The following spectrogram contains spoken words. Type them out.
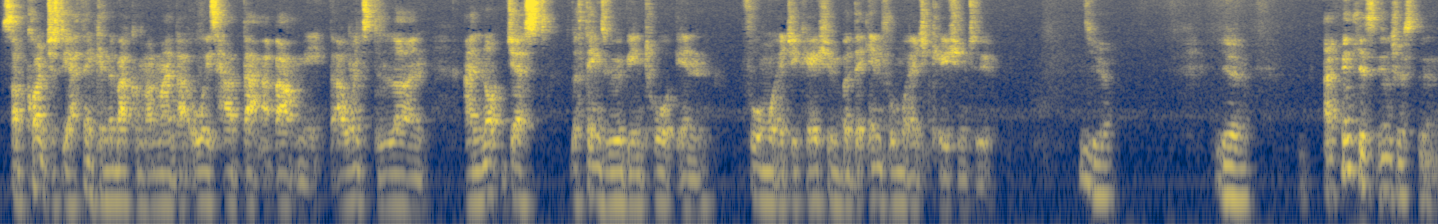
subconsciously, I think in the back of my mind, I always had that about me that I wanted to learn, and not just the things we were being taught in formal education, but the informal education too. Yeah. Yeah. I think it's interesting.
